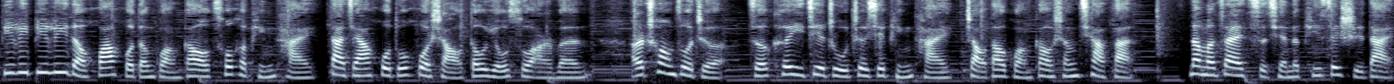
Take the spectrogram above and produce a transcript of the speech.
哔哩哔哩的花火等广告撮合平台，大家或多或少都有所耳闻。而创作者则可以借助这些平台找到广告商恰饭。那么在此前的 PC 时代，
